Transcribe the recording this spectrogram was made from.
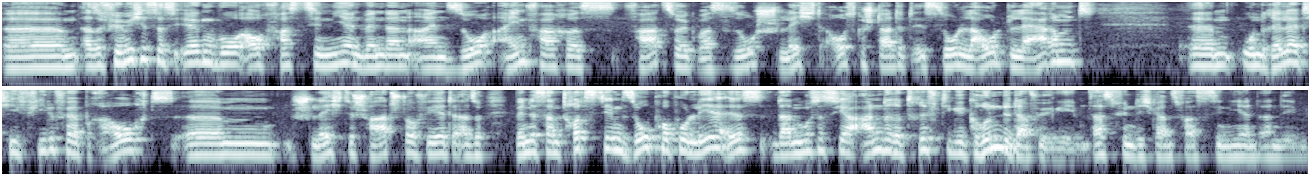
Ähm, also für mich ist das irgendwo auch faszinierend, wenn dann ein so einfaches Fahrzeug, was so schlecht ausgestattet ist, so laut lärmt, ähm, und relativ viel verbraucht, ähm, schlechte Schadstoffwerte. Also wenn es dann trotzdem so populär ist, dann muss es ja andere triftige Gründe dafür geben. Das finde ich ganz faszinierend an dem,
